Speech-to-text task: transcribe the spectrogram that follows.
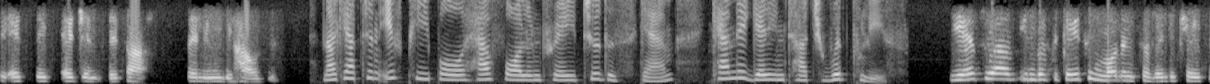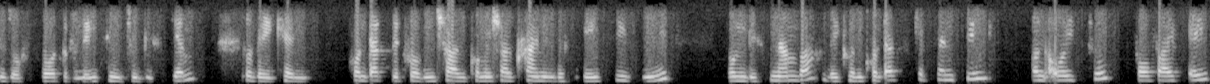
the estate agents that are selling the houses. Now, Captain, if people have fallen prey to the scam, can they get in touch with police? Yes, we are investigating more than 70 cases of fraud relating to this scam, so they can contact the Provincial Commercial Crime Investigative Unit on this number. They can contact Captain Sim on 082 458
